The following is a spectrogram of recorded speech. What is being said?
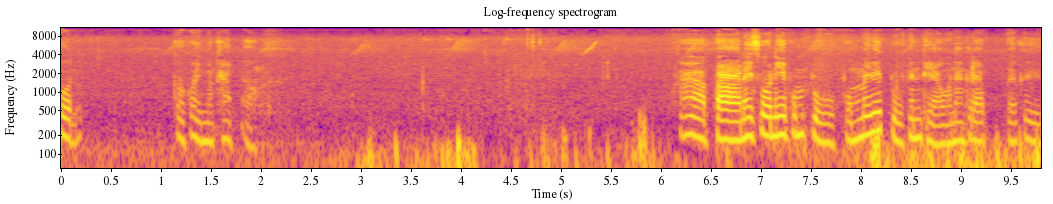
ต้น ก็ค่อยมาคัดออ่าป่าในโซนนี้ผมปลูก ผมไม่ได้ปลูกเป็นแถวนะครับ ก็คือ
